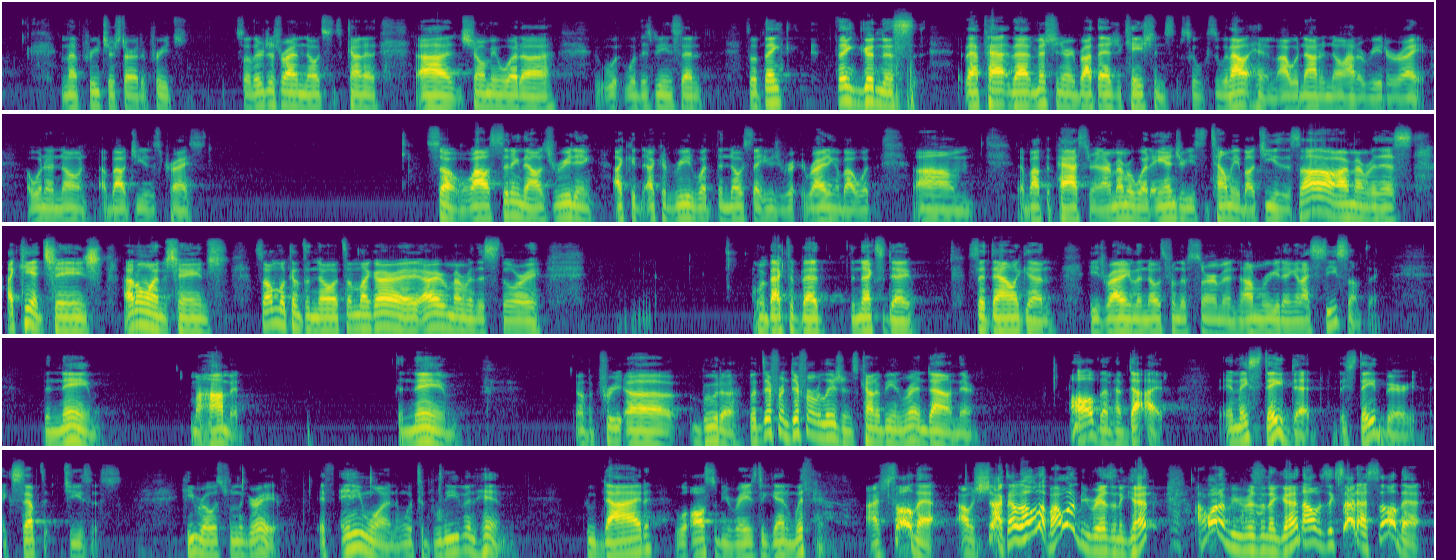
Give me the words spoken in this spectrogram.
and that preacher started to preach. So they're just writing notes, kind of uh, showing me what uh, what is being said. So thank thank goodness that that missionary brought the education. So without him, I would not have known how to read or write. I wouldn't have known about Jesus Christ. So while I was sitting there, I was reading. I could I could read what the notes that he was writing about what um, about the pastor. And I remember what Andrew used to tell me about Jesus. Oh, I remember this. I can't change. I don't want to change. So I'm looking at the notes. I'm like, all right, I remember this story. Went back to bed the next day. Sit down again. He's writing the notes from the sermon. I'm reading, and I see something. The name Muhammad, the name of the pre, uh, Buddha, but different different religions kind of being written down there. All of them have died, and they stayed dead. They stayed buried, except Jesus. He rose from the grave. If anyone were to believe in him, who died, will also be raised again with him. I saw that. I was shocked. I was, hold up, I want to be risen again. I want to be risen again. I was excited. I saw that.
